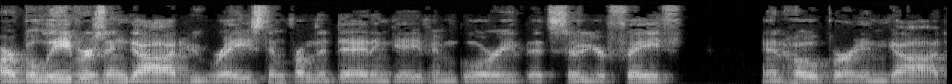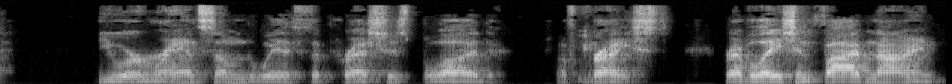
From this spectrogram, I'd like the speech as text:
are believers in God, who raised him from the dead and gave him glory, that so your faith and hope are in God. You were ransomed with the precious blood of Christ. Revelation 5 9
